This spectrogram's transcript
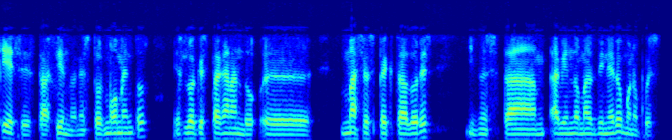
qué se está haciendo en estos momentos, es lo que está ganando eh, más espectadores y no está habiendo más dinero. Bueno, pues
